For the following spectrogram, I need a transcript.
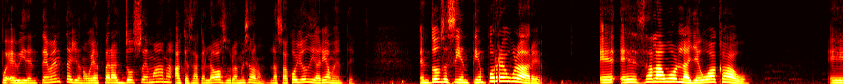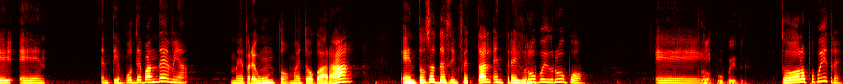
Pues evidentemente yo no voy a esperar dos semanas a que saquen la basura a mi salón. La saco yo diariamente. Entonces, si en tiempos regulares e- esa labor la llevo a cabo, eh, en, tiempos de pandemia, me pregunto, ¿me tocará entonces desinfectar entre grupo y grupo eh, Todos los pupitres. todos los pupitres?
